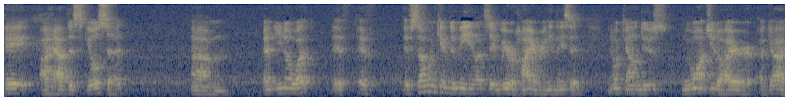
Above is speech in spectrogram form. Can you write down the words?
hey, I have this skill set, um, and you know what? If if if someone came to me, let's say we were hiring, and they said, you know what, Calin Duce, we want you to hire a guy.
